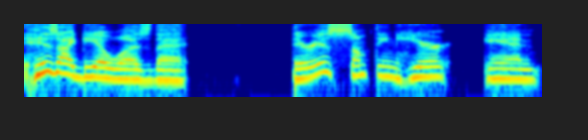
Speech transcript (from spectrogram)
his idea was that there is something here and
